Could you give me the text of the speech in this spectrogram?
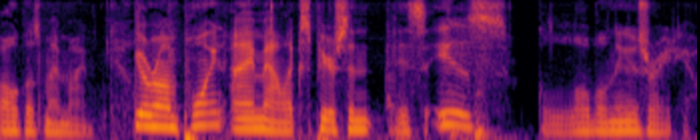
Boggles my mind. You're on point. I'm Alex Pearson. This is Global News Radio.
